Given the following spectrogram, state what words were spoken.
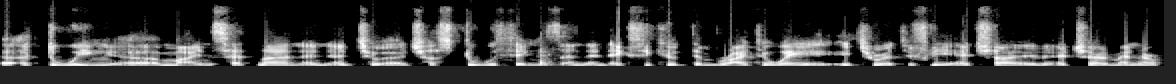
a doing uh, mindset and, and, and, to uh, just do things and, and execute them right away iteratively agile in agile manner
